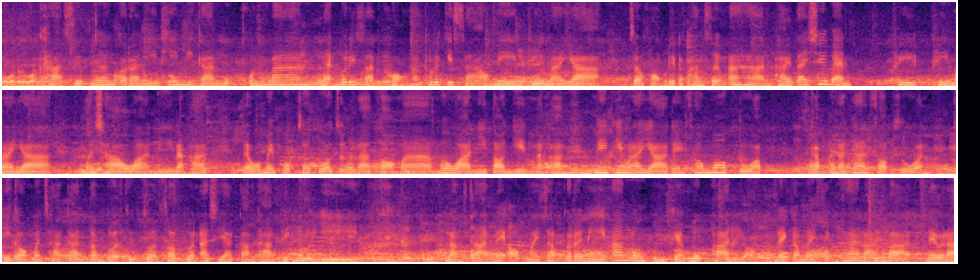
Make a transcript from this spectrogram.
ตัวโดยวันค่ะสืบเนื่องกรณีที่มีการบุกค้นบ้าน และบริษัทของนักธุรกิจสาวเมย์พรีมายา เจ้าของผลิตภัณฑ์เสริมอาหาร ภายใต้ชื่อแบรนด์พรีพรีมายาเมื่อเช้าวานนี้นะคะ แต่ว่าไม่พบเจ้าตัวจนเวลาต่อมาเมื่อวานนี้ตอนเย็นนะคะ เมย์พรีมายาได้เข้ามอบตัว กับพนักงานสอบสวน ที่กองบัญชาการตำรวจสืบสวนสอบสวนอาชญากรรมทางเทคโนโลยี หลังศาลได้ออกหมายจับกรณีอ้างลงทุนเพียง 6,000 ในกำไร 15 ล้านบาท ในเวลา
